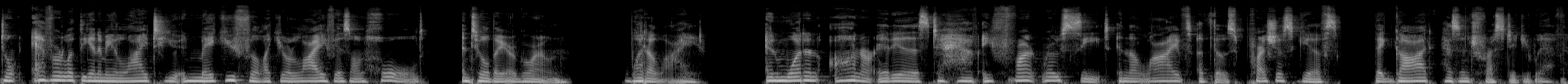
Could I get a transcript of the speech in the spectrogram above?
Don't ever let the enemy lie to you and make you feel like your life is on hold until they are grown. What a lie. And what an honor it is to have a front row seat in the lives of those precious gifts that God has entrusted you with.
